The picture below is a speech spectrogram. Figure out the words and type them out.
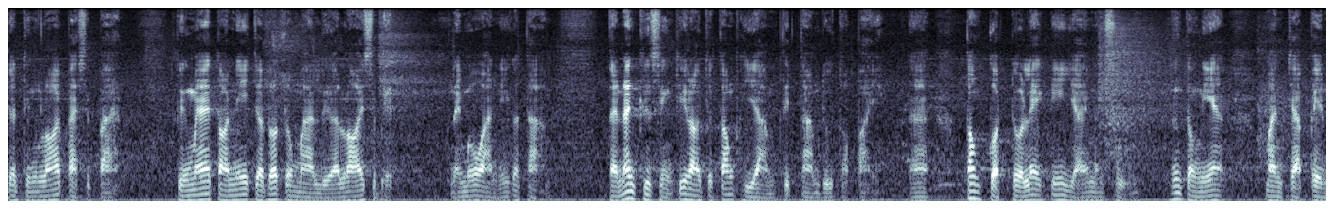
จนถึง 188 ถึงแม้ตอนนี้จะลดลงมาเหลือ 111 ในเมื่อวานนี้ก็ตาม แต่นั่นคือสิ่งที่เราจะต้องพยายามติดตามดูต่อไปนะต้องกดตัวเลขนี้อย่าให้มันสูง ซึ่งตรงนี้มันจะเป็น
